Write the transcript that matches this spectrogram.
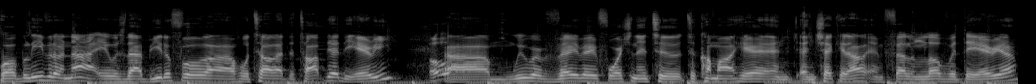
Well, believe it or not, it was that beautiful uh, hotel at the top there, the Aerie. Oh. Um, we were very, very fortunate to, to come out here and, and check it out and fell in love with the area.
